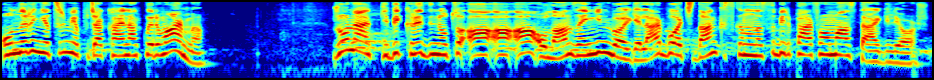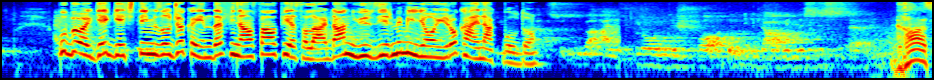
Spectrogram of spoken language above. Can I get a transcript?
Onların yatırım yapacak kaynakları var mı? Ronald gibi kredi notu AAA olan zengin bölgeler bu açıdan kıskanılası bir performans sergiliyor. Bu bölge geçtiğimiz Ocak ayında finansal piyasalardan 120 milyon euro kaynak buldu. Grâce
